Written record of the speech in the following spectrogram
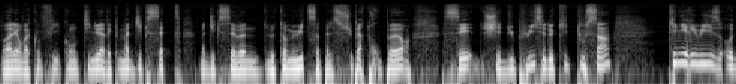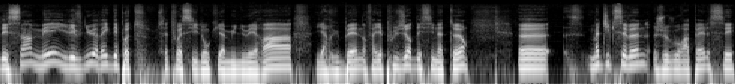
Bon, allez, on va continuer avec Magic 7, Magic 7, le tome 8 s'appelle Super Trooper. C'est chez Dupuis, c'est de Kid Toussaint. Kenny Ruiz au dessin, mais il est venu avec des potes cette fois-ci. Donc il y a Munuera, il y a Ruben, enfin il y a plusieurs dessinateurs. Euh, Magic 7, je vous rappelle, c'est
